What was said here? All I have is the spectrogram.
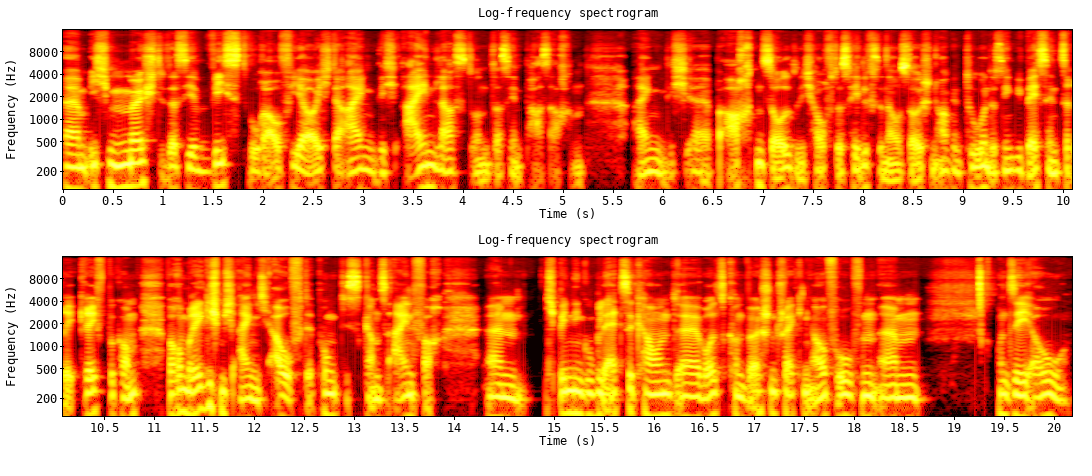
ähm, ich möchte, dass ihr wisst, worauf ihr euch da eigentlich einlasst und dass ihr ein paar Sachen eigentlich äh, beachten sollt. Und ich hoffe, das hilft dann auch solchen Agenturen, das irgendwie besser in den Griff bekommen. Warum rege ich mich eigentlich auf? Der Punkt ist ganz einfach. Ähm, ich bin in Google Ads Account, äh, wollte Conversion Tracking aufrufen ähm, und sehe, oh,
